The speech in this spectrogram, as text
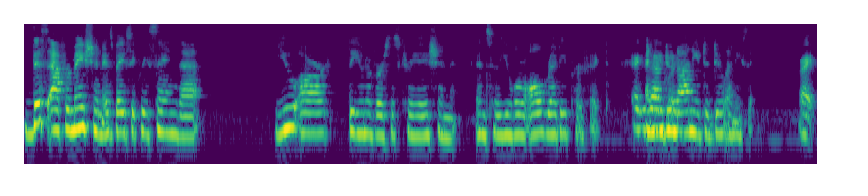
this affirmation is basically saying that you are the universe's creation, and so you are already perfect, exactly. and you do not need to do anything. Right.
